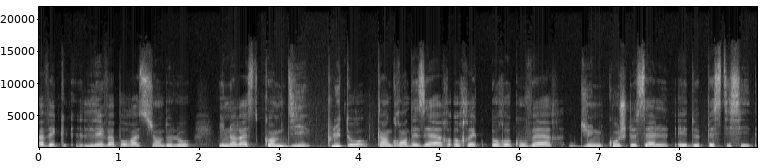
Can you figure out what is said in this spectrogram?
Avec l'évaporation de l'eau, il ne reste, comme dit plus tôt, qu'un grand désert recouvert d'une couche de sel et de pesticides,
